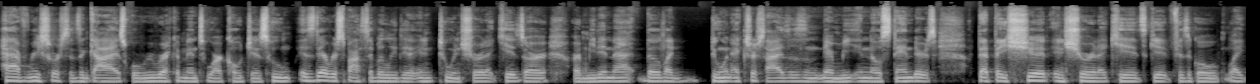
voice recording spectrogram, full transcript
have resources and guides where we recommend to our coaches who is their responsibility to, to ensure that kids are are meeting that those like doing exercises and they're meeting those standards that they should ensure that kids get physical like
